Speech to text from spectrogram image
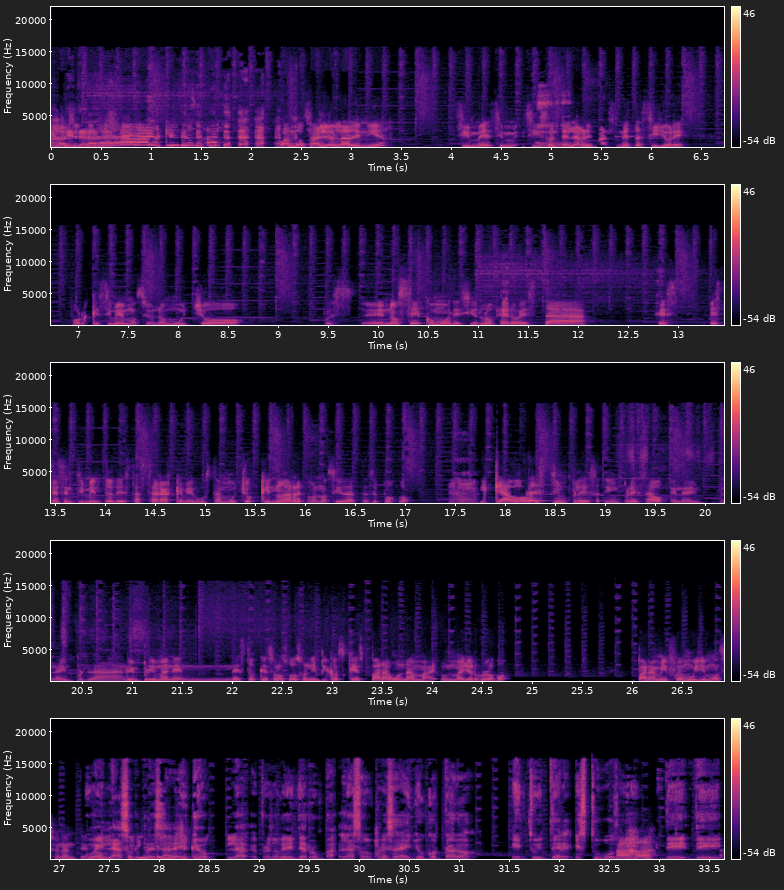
Cuando salió la de Nier, sí me, sí, sí solté uh. lágrimas, neta sí lloré, porque sí me emocionó mucho, pues, eh, no sé cómo decirlo, pero esta, es, este sentimiento de esta saga que me gusta mucho, que no era reconocida hasta hace poco, y que ahora está impresa, o que la, lo impriman en esto que son los Juegos Olímpicos, que es para una, un mayor globo, para mí fue muy emocionante. Güey, la sorpresa de yo, perdón que te interrumpa, la sorpresa de Yoko Taro en Twitter estuvo de, de,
